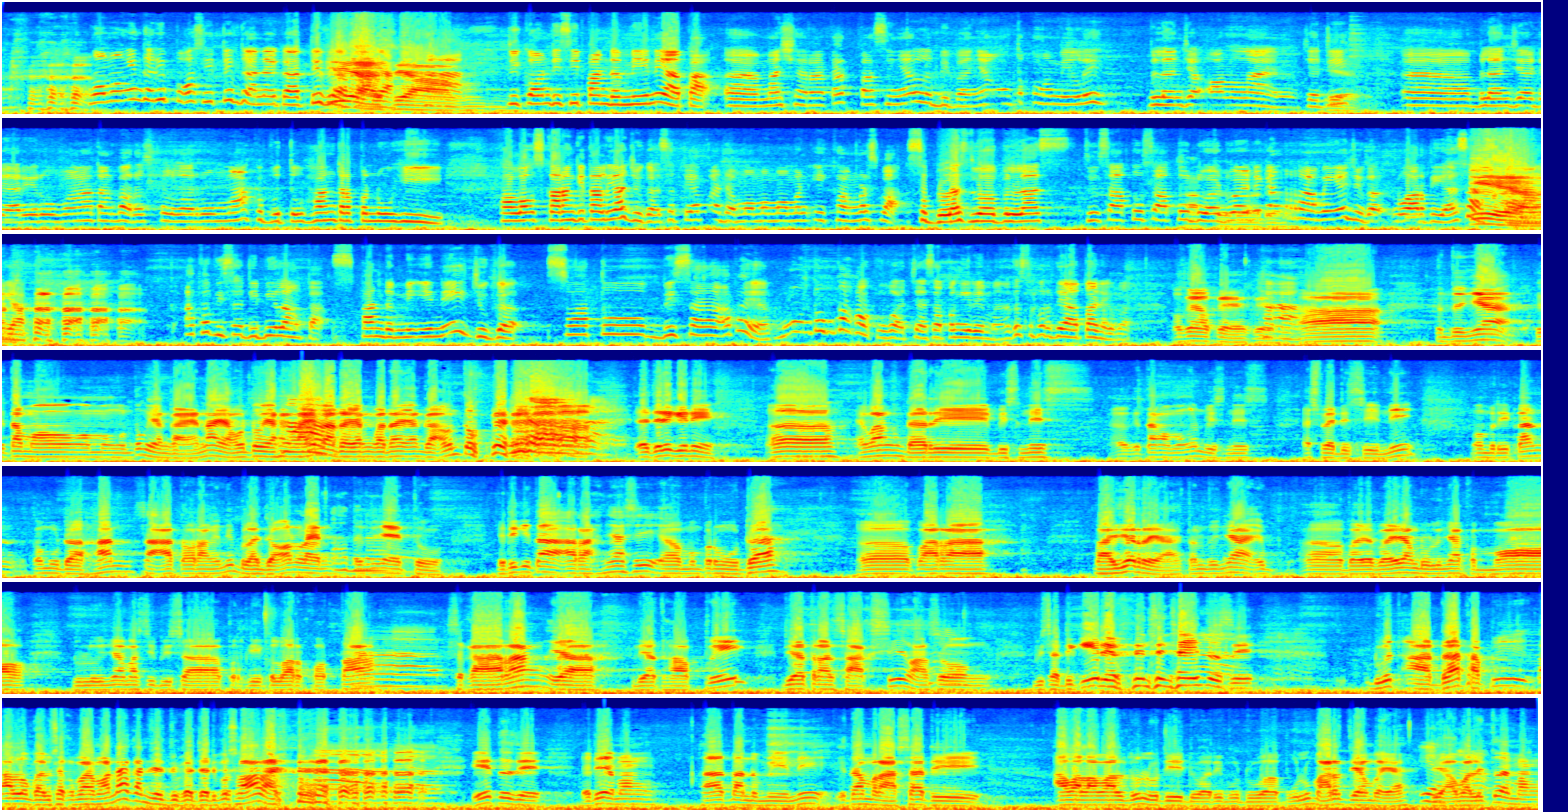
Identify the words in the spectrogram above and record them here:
Ngomongin tadi positif dan negatif ya Iya, Pak ya. siap. Nah, di kondisi pandemi ini ya Pak, eh, masyarakat pastinya lebih banyak untuk memilih belanja online. Jadi Iya. Eh, belanja dari rumah tanpa harus keluar rumah, kebutuhan terpenuhi. Kalau sekarang kita lihat juga setiap ada momen-momen e-commerce Pak, 11 12 11 12 ini kan ramenya juga luar biasa Iya. sekarang ya. Apa bisa dibilang Pak, pandemi ini juga suatu bisa apa ya menguntungkan aku buat jasa pengiriman itu seperti apa nih Pak? oke oke oke Ha-ha. Uh, tentunya kita mau ngomong untung yang nggak enak ya untuk yang Ha. lain ada yang pada yang nggak untung ya jadi gini eh emang dari bisnis eh, kita ngomongin bisnis ekspedisi ini memberikan kemudahan saat orang ini belanja online Ah, tentunya itu. Jadi kita arahnya sih eh, mempermudah eh, para buyer ya, tentunya eh, buyer-buyer yang dulunya ke mall, dulunya masih bisa pergi keluar kota. Benar. Sekarang ya lihat HP, dia transaksi langsung bisa dikirim intinya itu Nah, sih. Duit ada tapi kalau nggak bisa ke mana-mana kan ya juga jadi persoalan. Nah, itu sih. Jadi emang saat pandemi ini kita merasa di awal-awal dulu di 2020 Maret ya Mbak ya. Iya, di awal Pak. itu emang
